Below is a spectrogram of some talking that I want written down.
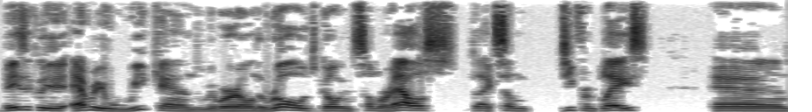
basically every weekend we were on the road going somewhere else, like some different place, and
